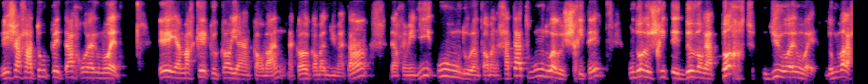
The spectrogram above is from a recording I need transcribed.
Les Shachatu Petach Moed. Et il y a marqué que quand il y a un korban, d'accord, korban du matin, d'après-midi, où on doit un korban khatat, où on doit le shriter, on doit le shriter devant la porte du Moed. Donc voilà,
